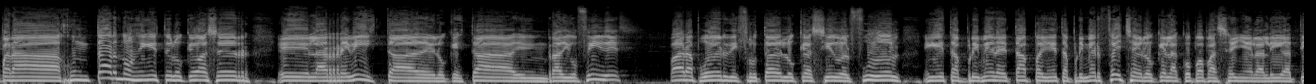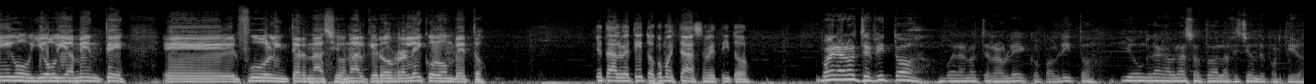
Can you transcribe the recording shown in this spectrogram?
Para juntarnos en este lo que va a ser eh, la revista de lo que está en Radio Fides para poder disfrutar de lo que ha sido el fútbol en esta primera etapa, en esta primera fecha de lo que es la Copa Paseña de la Liga Tigo y obviamente eh, el fútbol internacional. Quiero Raleco, don Beto. ¿Qué tal, Betito? ¿Cómo estás, Betito? Buenas noches, Fito. Buenas noches, Rauleco, Pablito. Y un gran abrazo a toda la afición deportiva.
